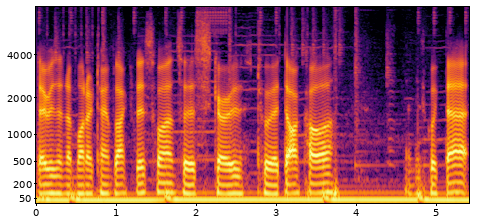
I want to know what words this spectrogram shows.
there isn't a monotone black for this one, so let's go to a dark color and just click that.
